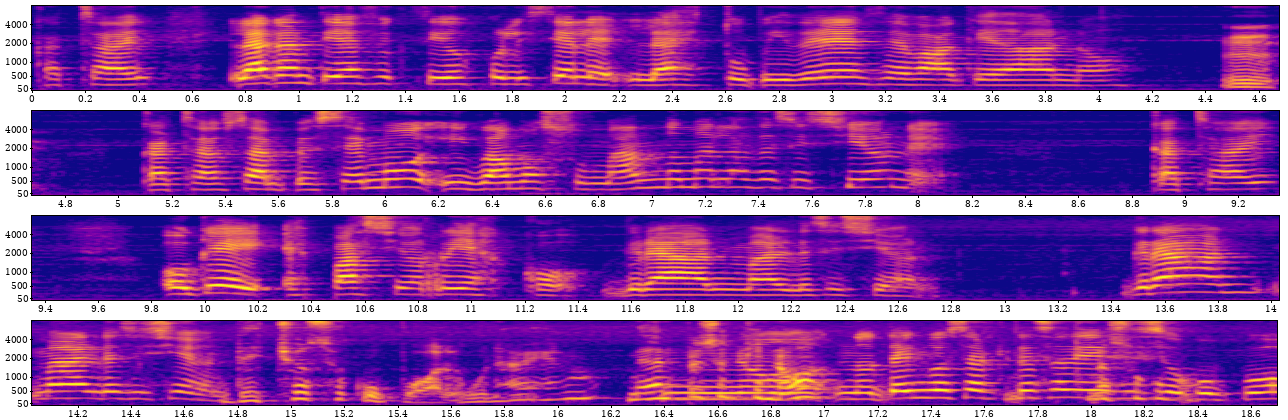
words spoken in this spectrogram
¿cachai? La cantidad de efectivos policiales, la estupidez de Baquedano, Mm. ¿Cachai? O sea, empecemos y vamos sumando más las decisiones. ¿Cachai? Ok, espacio riesgo, gran mal decisión. Gran mal decisión. De hecho, ¿se ocupó alguna vez? Me da la impresión que No, no. no tengo certeza de No si se ocupó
